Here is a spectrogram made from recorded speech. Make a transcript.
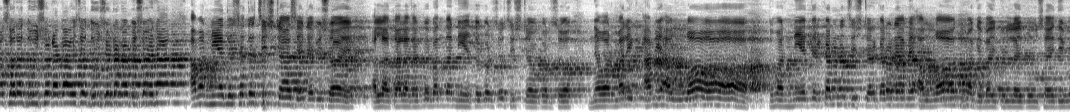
বছরে দুইশো টাকা হয়েছে, দুইশো টাকা বিষয় না। আমার নিয়তের সাথে চেষ্টা আছে এটা বিষয়। আল্লাহ তালা দেখবে, বান্দা নিয়ত করছ, চেষ্টাও করছ। নেওয়ার মালিক আমি আল্লাহ। তোমার নিয়তের কারণে, চেষ্টার কারণে আমি আল্লাহ তোমাকে বাইতুল্লাহ পৌঁছাই দিব।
